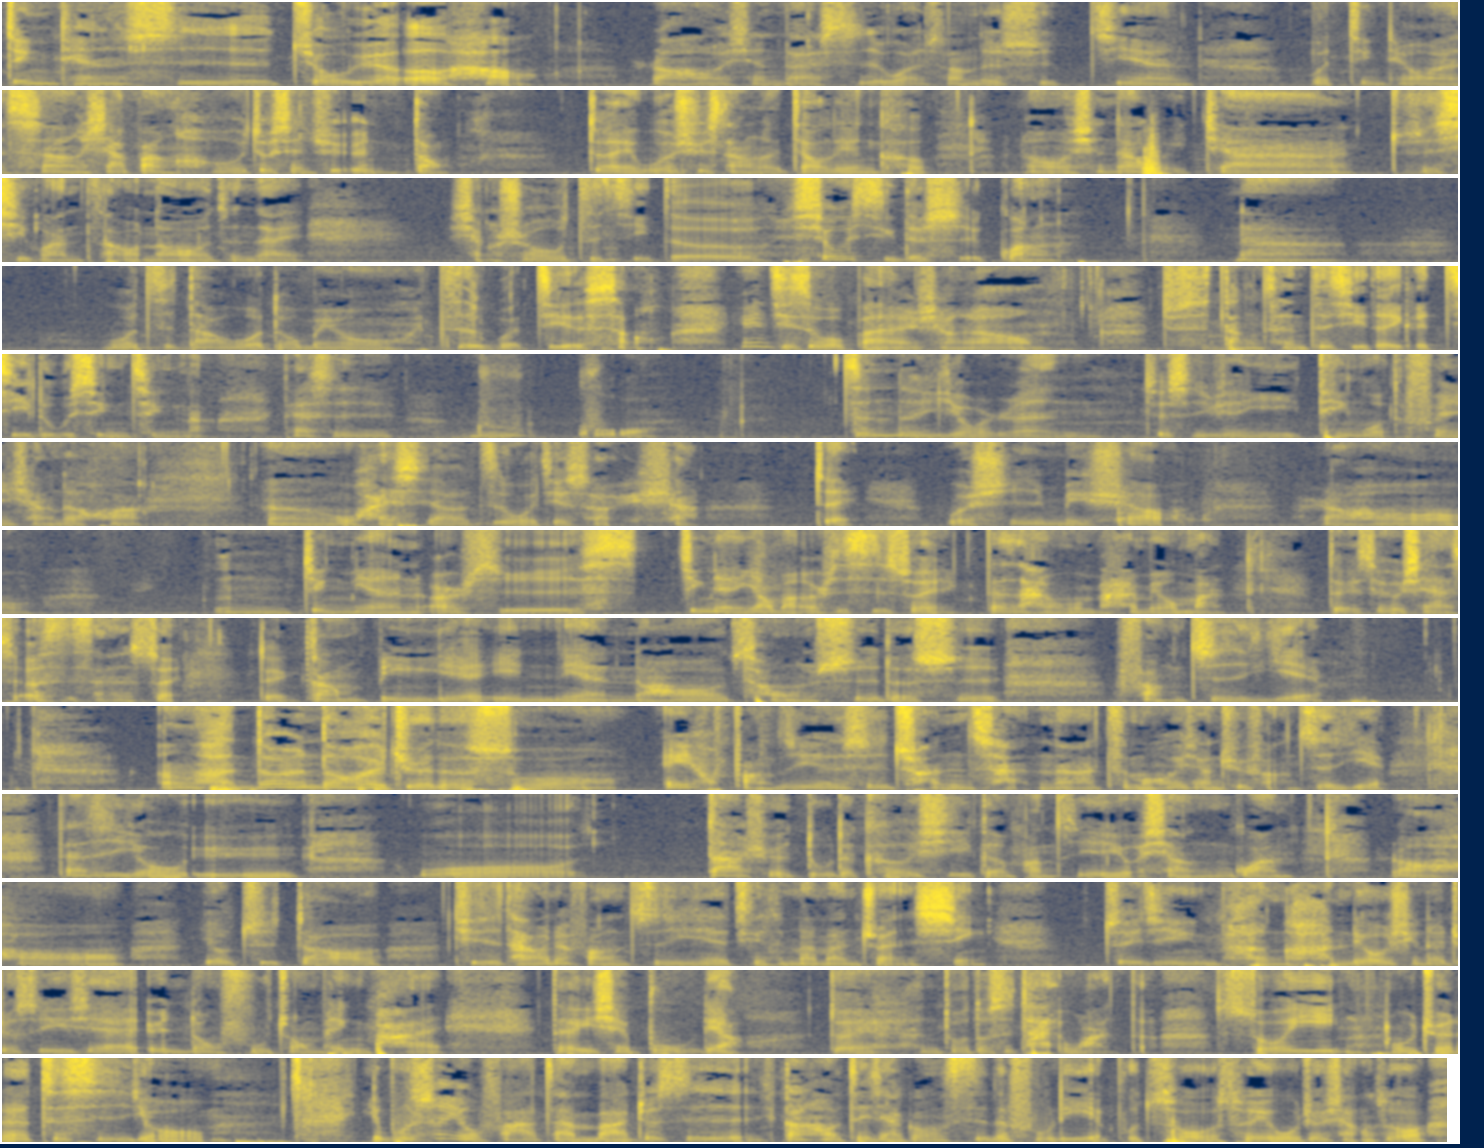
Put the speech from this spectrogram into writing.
今天是九月二号，然后现在是晚上的时间。我今天晚上下班后就先去运动，对我去上了教练课，然后现在回家就是洗完澡，然后正在享受自己的休息的时光。那我知道我都没有自我介绍，因为其实我本来想要。就是当成自己的一个记录心情啦。但是如果真的有人就是愿意听我的分享的话，嗯，我还是要自我介绍一下。对，我是 Michelle，然后嗯，今年二十四，今年要满二十四岁，但是还还没有满。对，所以我现在是二十三岁，对，刚毕业一年，然后从事的是。纺织业，嗯，很多人都会觉得说，诶，纺织业是传产呐，怎么会想去纺织业？但是由于我大学读的科系跟纺织业有相关，然后又知道，其实台湾的纺织业其实慢慢转型，最近很很流行的就是一些运动服装品牌的一些布料。对，很多都是台湾的，所以我觉得这是有，也不算有发展吧，就是刚好这家公司的福利也不错，所以我就想说，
